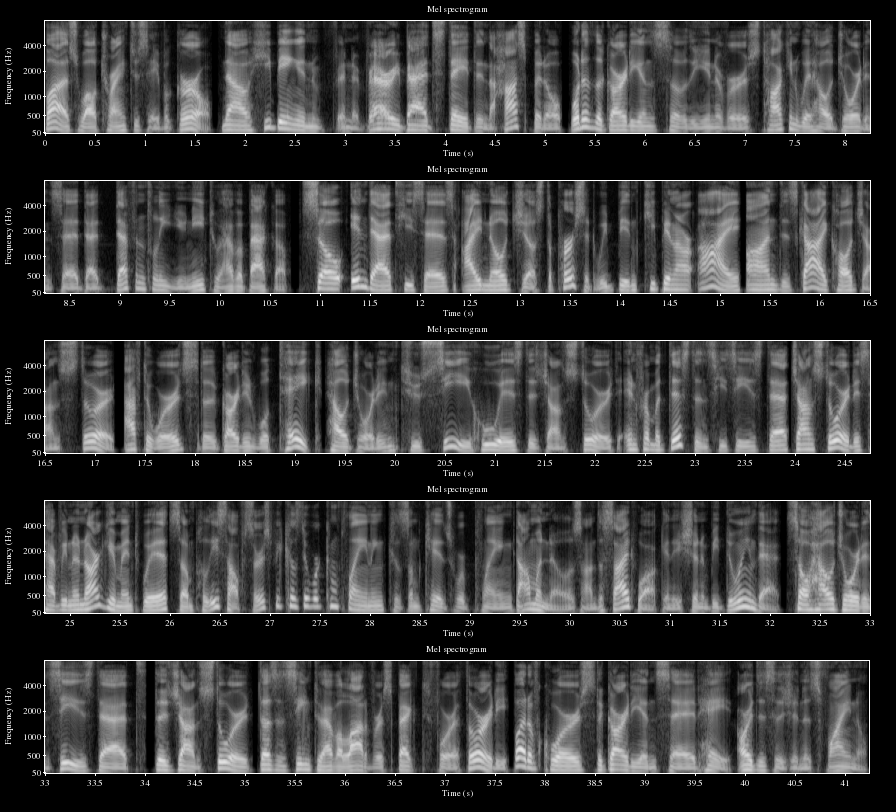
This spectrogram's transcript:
bus while trying to save a girl. Now, he being in, in a very bad state in the hospital, one of the Guardians of the Universe talking with Hal Jordan said that definitely you need to have a backup. So, in that, he says, I know just the person. We've been keeping our eye on this guy called John Stewart. Afterwards, the Guardian will take Hal Jordan to see who is this John Stewart, and from a distance, he sees that John Stewart is having an argument with some police officers because they were complaining because some kids were playing dominoes on the sidewalk and they shouldn't be doing that. So Hal Jordan sees that the John Stewart doesn't seem to have a lot of respect for authority. But of course, the Guardian said, hey, our decision is final.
